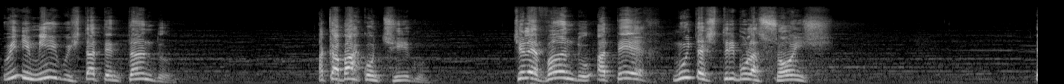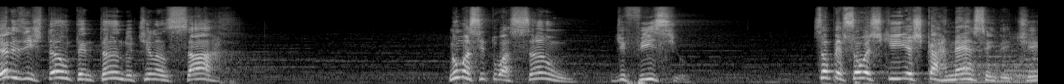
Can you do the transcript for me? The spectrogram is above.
o inimigo está tentando acabar contigo, te levando a ter muitas tribulações. Eles estão tentando te lançar numa situação difícil. São pessoas que escarnecem de ti.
